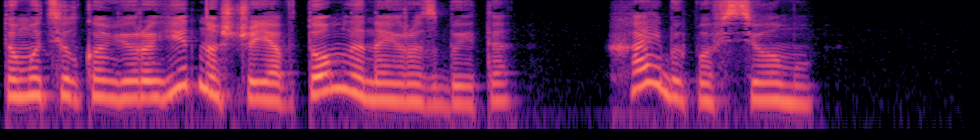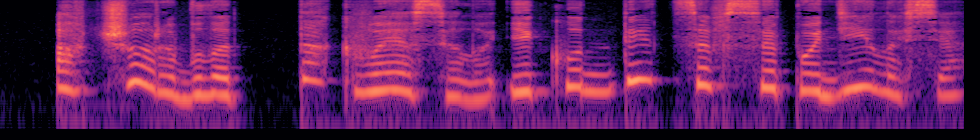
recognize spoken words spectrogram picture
тому цілком вірогідно, що я втомлена і розбита. Хай би по всьому. А вчора було так весело, і куди це все поділося?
